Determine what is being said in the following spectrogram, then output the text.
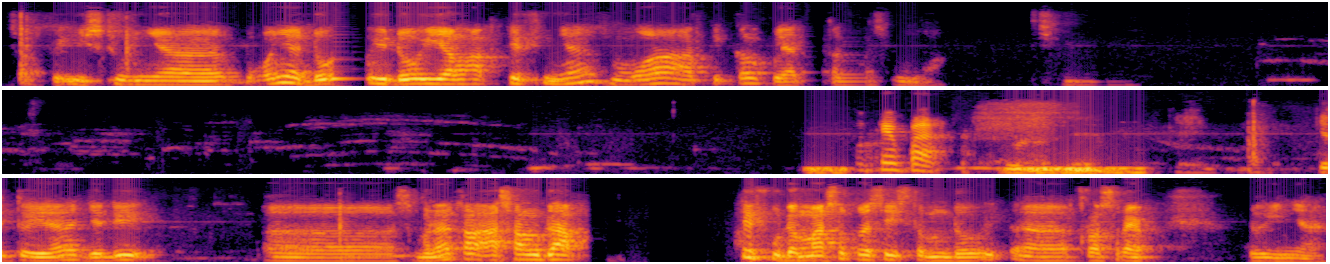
Sampai isunya, pokoknya doi-doi yang aktifnya, semua artikel kelihatan semua. Oke, Pak. Gitu ya. Jadi Eh, sebenarnya kalau asal udah aktif udah masuk ke sistem do, uh, crossref doi-nya.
